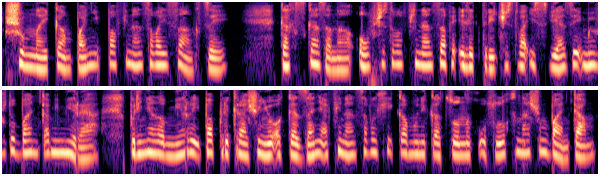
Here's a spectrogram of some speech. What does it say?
шумной кампании по финансовой санкции, как сказано, общество финансов, электричества и связи между банками мира приняло меры по прекращению оказания финансовых и коммуникационных услуг нашим банкам,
